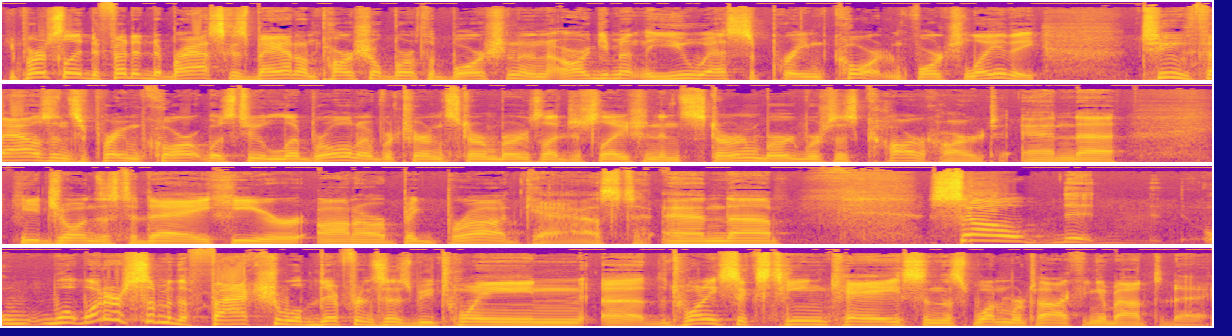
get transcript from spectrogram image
He personally defended Nebraska's ban on partial birth abortion in an argument in the U.S. Supreme Court. Unfortunately, the 2000 Supreme Court was too liberal and overturned Sternberg's legislation in Sternberg versus Carhart. And uh, he joins us today here on our big broadcast. And uh, so what are some of the factual differences between uh, the 2016 case and this one we're talking about today?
